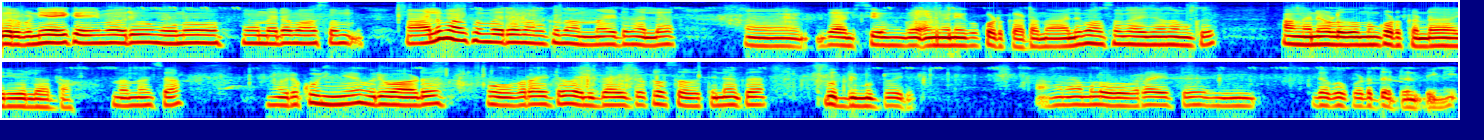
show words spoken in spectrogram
ഗർഭിണിയായി കഴിയുമ്പോൾ ഒരു മൂന്ന് മൂന്നര മാസം നാല് മാസം വരെ നമുക്ക് നന്നായിട്ട് നല്ല കാൽസ്യം അങ്ങനെയൊക്കെ കൊടുക്കാം കേട്ടോ നാല് മാസം കഴിഞ്ഞാൽ നമുക്ക് അങ്ങനെയുള്ളതൊന്നും കൊടുക്കേണ്ട കാര്യമില്ല കേട്ടോ. എന്താണെന്ന് വെച്ചാൽ ഒരു കുഞ്ഞ് ഒരുപാട് ഓവറായിട്ട് വലുതായിട്ട് പ്രസവത്തിനൊക്കെ ബുദ്ധിമുട്ട് വരും. അങ്ങനെ നമ്മൾ ഓവറായിട്ട് ഈ ഇതൊക്കെ കൊടുത്തിട്ടുണ്ടെങ്കിൽ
